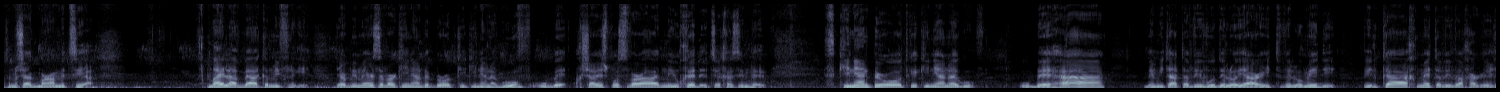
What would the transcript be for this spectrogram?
זה מה שהגמרא מציעה. מה אליו באקא מפלגי? רבי מאיר סבר קניין פירות כקניין הגוף, ועכשיו יש פה סברה מיוחדת, צריך לשים לב. קניין פירות כקניין הגוף. ובהא במיתת אביו הוא דלא ירית ולא מידי, וילקח מת אביו ואחר כך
